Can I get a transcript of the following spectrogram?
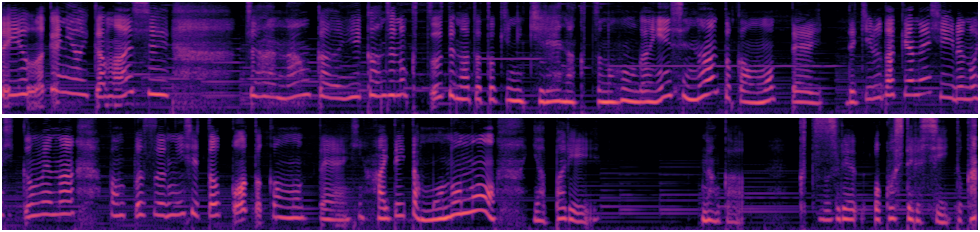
ていうわけにはいかないしじゃあなんかいい感じの靴ってなった時に綺麗な靴の方がいいしなとか思ってできるだけねヒールの低めなパンプスにしとこうとか思って履いていたもののやっぱりなんか靴ずれ起こしてるしとか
